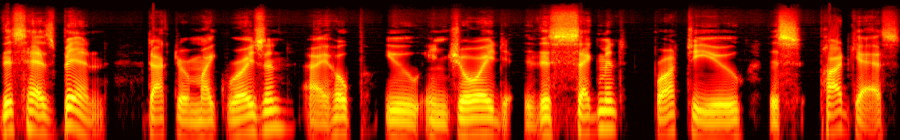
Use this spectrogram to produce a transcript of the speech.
This has been Dr. Mike Roizen. I hope you enjoyed this segment brought to you, this podcast,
